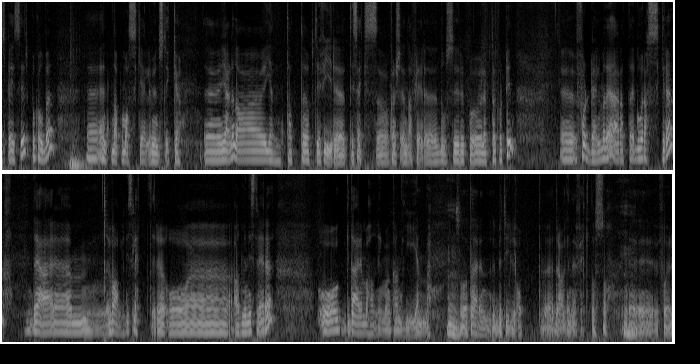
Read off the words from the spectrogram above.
spacer, på kolbe. Enten da på maske eller munnstykke. Eh, gjerne da gjentatt opptil fire til seks og kanskje enda flere doser på løpet av kort tid. Eh, fordelen med det er at det går raskere. Det er vanligvis lettere å administrere. Og det er en behandling man kan gi hjemme. Mm. Sånn at det er en betydelig oppdragende effekt også mm. for,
